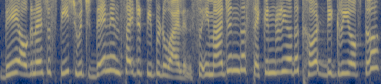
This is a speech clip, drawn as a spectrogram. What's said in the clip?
they organized a speech which then incited people to violence. So imagine the secondary or the third degree of the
